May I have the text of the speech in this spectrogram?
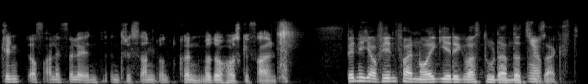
klingt auf alle Fälle in interessant und könnte mir durchaus gefallen. Bin ich auf jeden Fall neugierig, was du dann dazu ja. sagst.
